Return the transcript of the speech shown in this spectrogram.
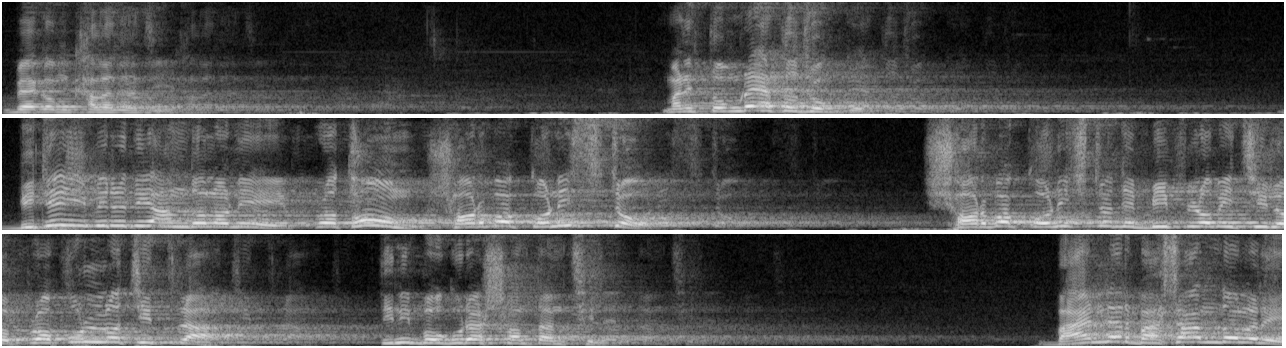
বেগম খালেদা জিয়া। মানে তোমরা এত যোগ্য। ব্রিটিশ বিরোধী আন্দোলনে প্রথম সর্বকনিষ্ঠ সর্বকনিষ্ঠ যে বিপ্লবী ছিল, প্রফুল্ল চিত্রা, তিনি বগুড়ার সন্তান ছিলেন। বায়ান্নের ভাষা আন্দোলনে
